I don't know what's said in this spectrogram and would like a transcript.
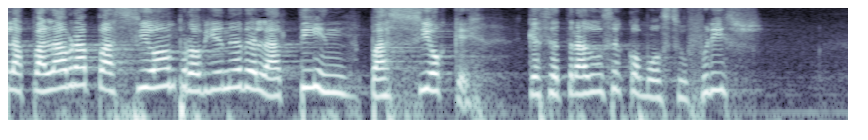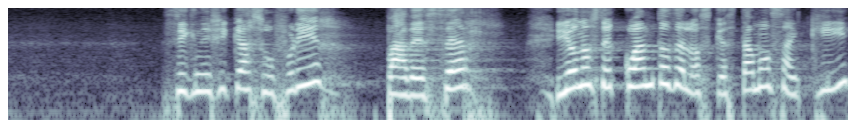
La palabra pasión proviene del latín pasioque, que se traduce como sufrir. Significa sufrir, padecer. Y yo no sé cuántos de los que estamos aquí,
